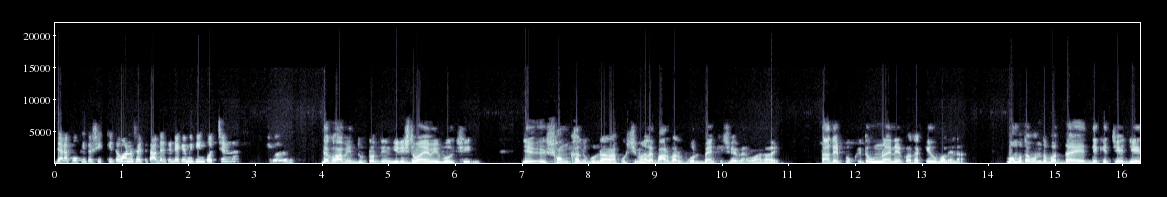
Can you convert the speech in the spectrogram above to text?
যারা প্রকৃত শিক্ষিত মানুষ আছে, তাদেরকে ডেকে মিটিং করছেন না? কি দেখো, আমি দুটো তিন জিনিস তোমায় আমি বলছি। যে, সংখ্যালঘুরা না পশ্চিমবাংলায় বারবার ভোট ব্যাংক হিসেবে ব্যবহার হয়। তাদের প্রকৃত উন্নয়নের কথা কেউ বলে না। মমতা বন্দ্যোপাধ্যায় দেখেছে যে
